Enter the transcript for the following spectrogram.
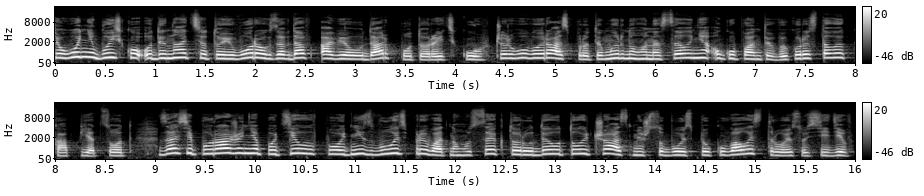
Сьогодні близько 11-ї ворог завдав авіаудар по Торецьку. Черговий раз проти мирного населення окупанти використали КАП-500. Засіб ураження поцілив по одній з вулиць приватного сектору, де у той час між собою спілкувались троє сусідів.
